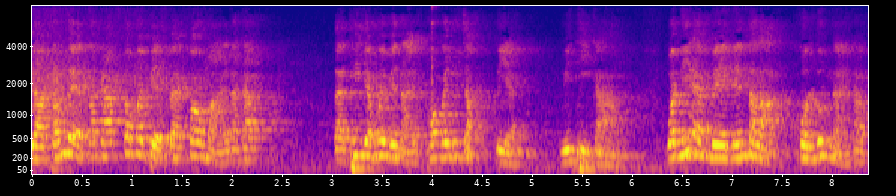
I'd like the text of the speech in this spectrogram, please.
อยากสำเร็จนะครับต้องไม่เปลี่ยนแปลงเป้าหมายนะครับ แต่ที่ยังไม่ไปไหนเพราะไม่รู้จักเปลี่ยนวิธีการ วันนี้แอมเบเน้นตลาดคนรุ่นไหนครับ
